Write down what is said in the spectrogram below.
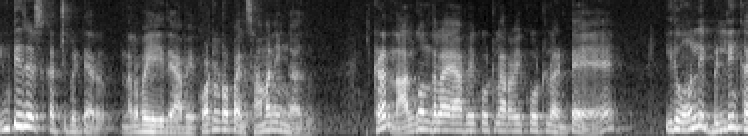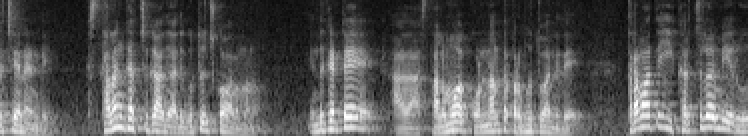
ఇంటీరియర్స్ ఖర్చు పెట్టారు. నలభై ఐదు యాభై కోట్ల రూపాయలు సామాన్యం కాదు. ఇక్కడ నాలుగు వందల యాభై కోట్లు అరవై కోట్లు అంటే ఇది ఓన్లీ బిల్డింగ్ ఖర్చేనండి. స్థలం ఖర్చు కాదు అది గుర్తుంచుకోవాలి మనం. ఎందుకంటే ఆ ఆ స్థలము ఆ కొండంత ప్రభుత్వానిదే. తర్వాత ఈ ఖర్చులో మీరు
